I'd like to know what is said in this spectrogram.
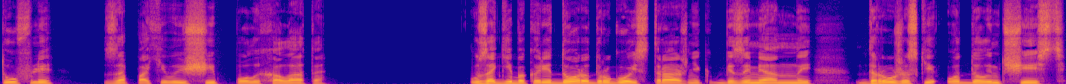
туфли, запахивающий полы халата. У загиба коридора другой стражник, безымянный, дружески отдал им честь.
